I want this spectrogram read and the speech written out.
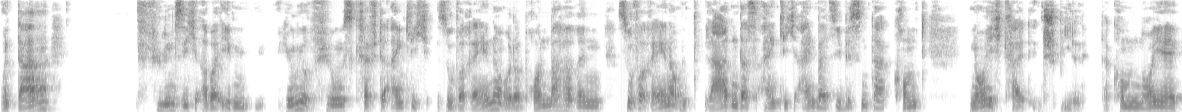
Und da fühlen sich aber eben jüngere Führungskräfte eigentlich souveräner oder Bronbacherinnen souveräner und laden das eigentlich ein, weil sie wissen, da kommt Neuigkeit ins Spiel. Da kommen neue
